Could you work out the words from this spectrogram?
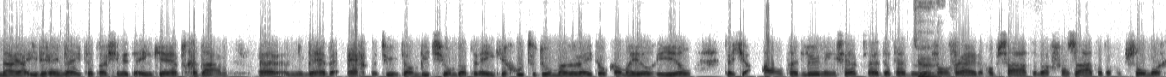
nou ja, iedereen weet dat als je het één keer hebt gedaan... we hebben echt natuurlijk de ambitie om dat in één keer goed te doen... maar we weten ook allemaal heel reëel dat je altijd learnings hebt. Hè? Dat hebben we van vrijdag op zaterdag, van zaterdag op zondag...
